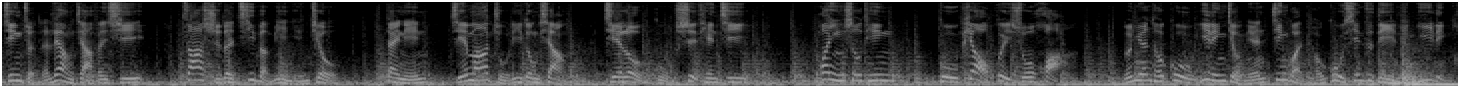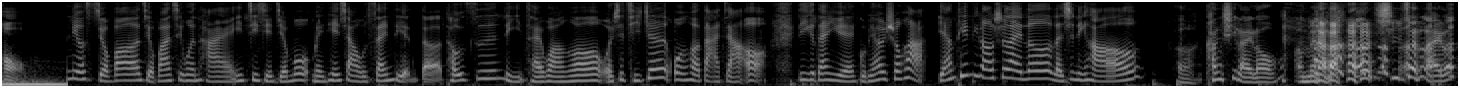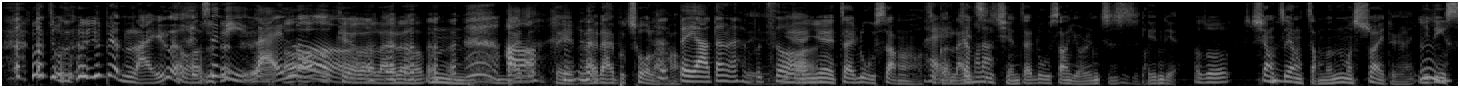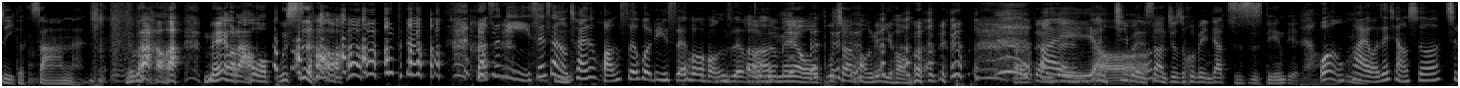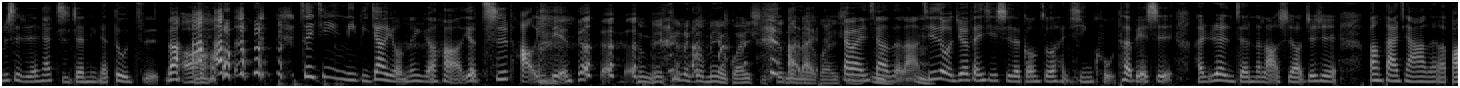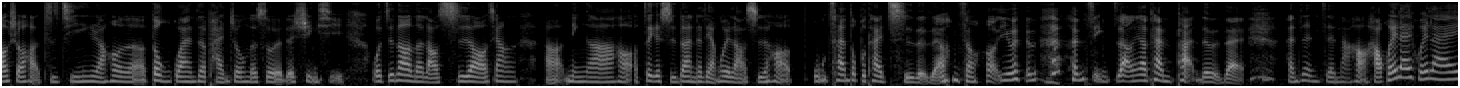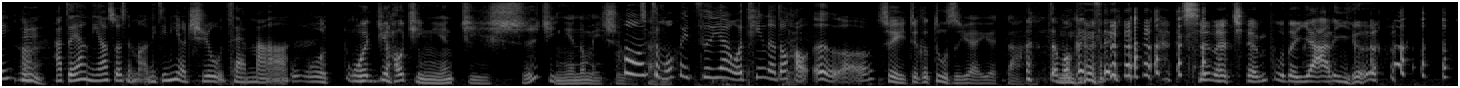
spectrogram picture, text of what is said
精准的量价分析，扎实的基本面研究，带您解码主力动向，揭露股市天机。欢迎收听《股票会说话》，轮源投顾一零九年经管投顾新字第零一零号。news 九八九八新闻台季节节目，每天下午三点的投资理财网哦，我是奇珍，问候大家哦。第一个单元股票会说话，杨天地老师来喽，老师您好。呃，康熙来喽 啊，没有，西珍来了，那主持人又变来了？是你来哦了。OK，了来了，嗯，来好的对，来的还不错了哈。对呀、当然很不错。因为因为在路上啊，这个来之前在路上有人指指点点，他说像这样长得那么帅的人，一定是一个渣男，对吧？好吧，没有啦，我不是哈，老师，你身上有穿黄色或绿色或红色呃，吗？没有，我不穿黄绿红，哎但呦但基本上就是会被人家指指点点啊。我很坏，我在想说，是不是人家指着你的肚子？最近你比较有那个哈，有吃跑一点。没跟那个没有关系，真的没有关系。开玩笑的嗯啦。其实我觉得分析师的工作很辛苦，特别是很认真的老师哦，就是帮大家呢保守好资金，然后呢洞观这盘中的所有的讯息。我知道呢，老师哦，像啊、您啊哈这个时段的两位老师哈，午餐都不太吃的这样子哈，因为很紧张要看盘，对不对？很认真呐哈。好，回来回来，嗯，啊，怎样？你要说什么？你今天有吃午餐吗？我我已经好几年、几十几年都没吃午哦，怎么？会这样？我听了都好饿哦，所以这个肚子越来越大，怎么会这样？吃了全部的压力了。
